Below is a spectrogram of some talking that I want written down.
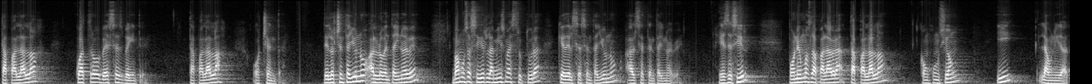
Tapalala 4 veces 20. Tapalala, 80. Del 81 al 99 vamos a seguir la misma estructura que del 61 al 79. Es decir, ponemos la palabra tapalala, conjunción y la unidad.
